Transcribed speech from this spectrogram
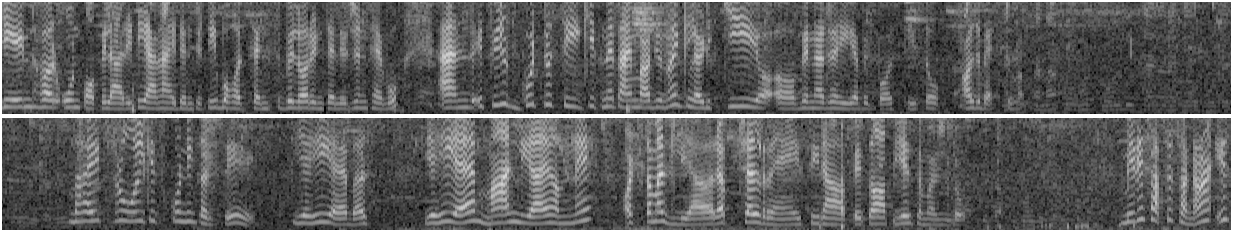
gained her own popularity and identity बहुत सेंसिबल और इंटेलिजेंट है वो. And it feels good to see कि इतने टाइम बाद यू नो एक लड़की विनर uh, रही है बिग बॉस की. So all the best to her भाई ट्रोल किसको नहीं करते? यही है बस. यही है मान लिया है हमने. और समझ लिया, और अब चल रहे हैं इसी राह पे तो आप ये समझ लो। मेरे हिसाब से Sana is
